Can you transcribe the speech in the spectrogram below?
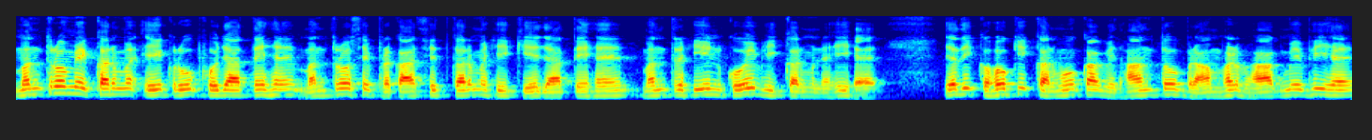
मंत्रों में कर्म एक रूप हो जाते हैं, मंत्रों से प्रकाशित कर्म ही किए जाते हैं, मंत्रहीन कोई भी कर्म नहीं है। यदि कहो कि कर्मों का विधान तो ब्राह्मण भाग में भी है,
